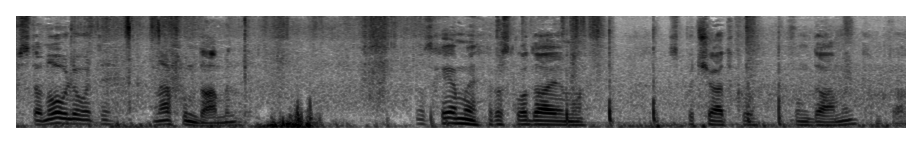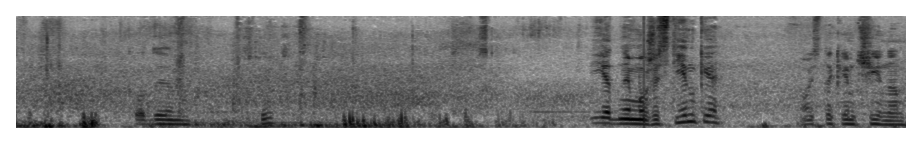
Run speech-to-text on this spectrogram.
встановлювати на фундамент. На схеми розкладаємо спочатку фундамент. Так от. Кладемо тут. З'єднуємо вже стінки ось таким чином.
